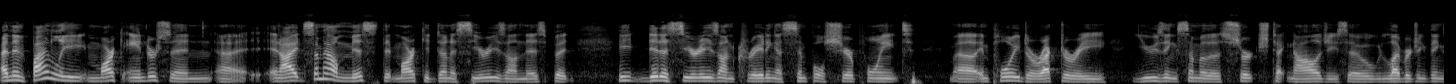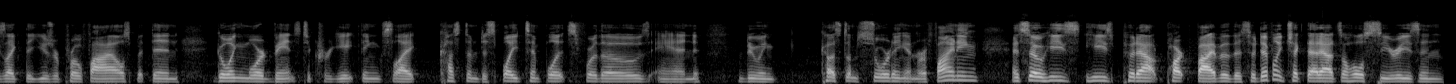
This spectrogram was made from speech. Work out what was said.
And then finally, Mark Anderson, uh, and I somehow missed that Mark had done a series on this, but he did a series on creating a simple SharePoint uh, employee directory using some of the search technology. So leveraging things like the user profiles, but then going more advanced to create things like custom display templates for those and doing custom sorting and refining. And so he's he's put out part five of this. So definitely check that out. It's a whole series, and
